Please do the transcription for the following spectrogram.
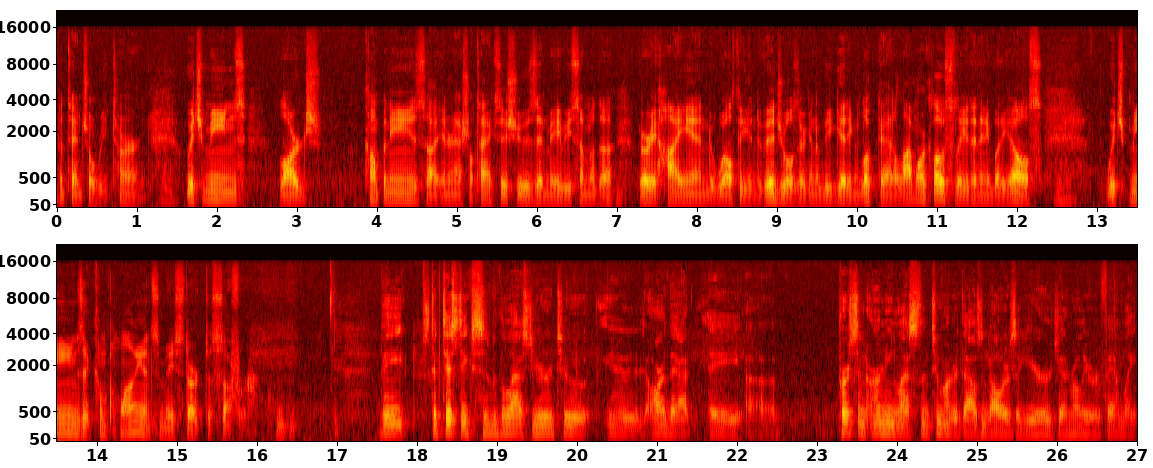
potential return, which means large companies, uh, international tax issues, and maybe some of the very high-end wealthy individuals are going to be getting looked at a lot more closely than anybody else, which means that compliance may start to suffer. The statistics of the last year or two is, are that a uh, person earning less than $200,000 a year, generally, or a family,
